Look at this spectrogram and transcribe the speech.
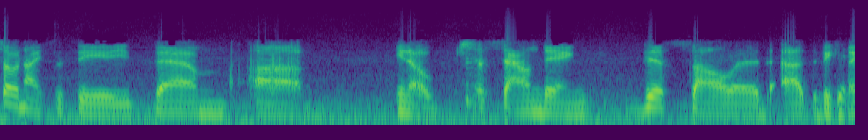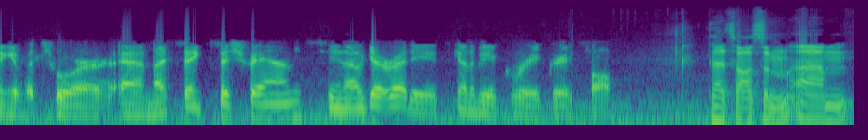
so nice to see them, um, you know, just sounding this solid at the beginning of a tour. And I think Phish fans, you know, get ready. It's going to be a great, great fall. that's awesome. Um,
